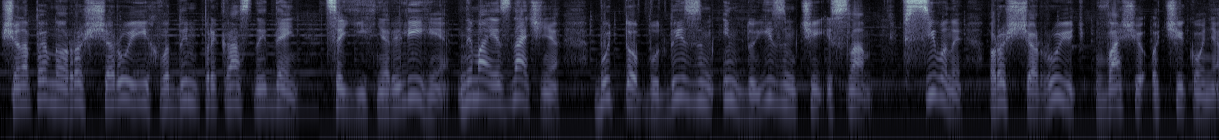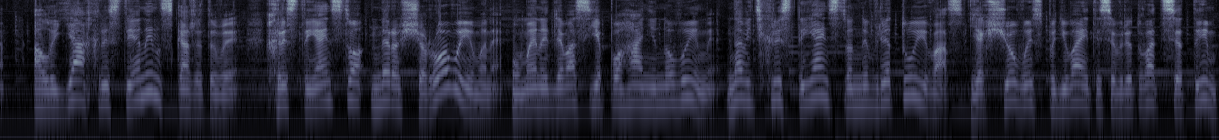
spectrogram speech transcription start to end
що напевно розчарує їх в один прекрасний день. Це їхня релігія. Не має значення, будь то буддизм, індуїзм чи іслам. Всі вони розчарують ваші очікування. Але я християнин, скажете ви. Християнство не розчаровує мене. У мене для вас є погані новини. Навіть християнство не врятує вас. Якщо ви сподіваєтеся врятуватися тим,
